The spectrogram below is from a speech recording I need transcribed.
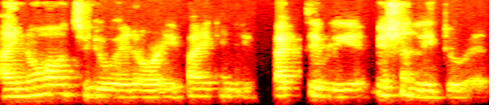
i know how to do it or if i can effectively efficiently do it.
